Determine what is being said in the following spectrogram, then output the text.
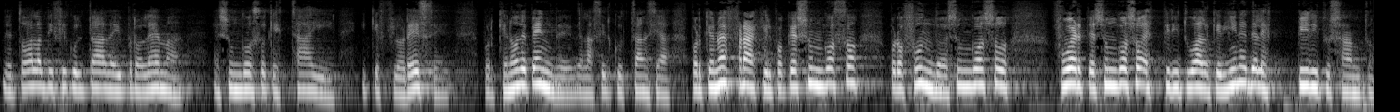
de todas las dificultades y problemas, es un gozo que está ahí y que florece, porque no depende de las circunstancias, porque no es frágil, porque es un gozo profundo, es un gozo fuerte, es un gozo espiritual que viene del Espíritu Santo?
